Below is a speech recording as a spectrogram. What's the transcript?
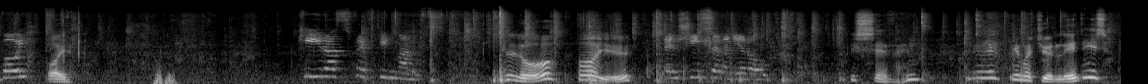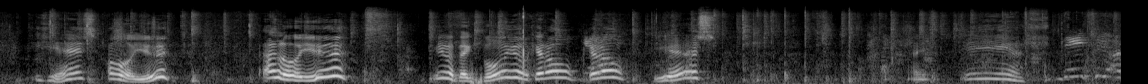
Boy, Boy. Kira's 15 months. Hello. How are you? And she's seven year old. You're seven. Eh, you mature ladies. Yes. How are you? Hello, you. You're a big boy, or girl. Girl. Yes. Right. Yeah. They two are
